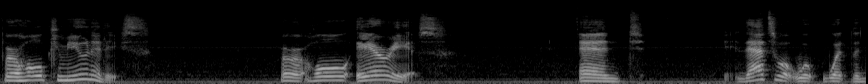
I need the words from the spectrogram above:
for whole communities for whole areas. And that's what what the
